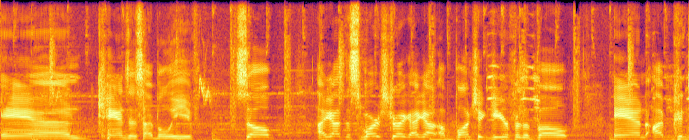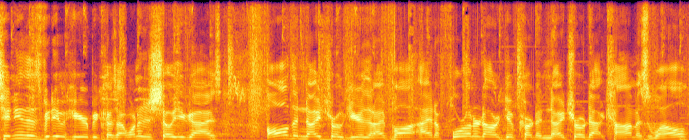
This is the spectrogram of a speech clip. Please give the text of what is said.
and Kansas, I believe. So I got the Smart Strike, I got a bunch of gear for the boat, and I'm continuing this video here because I wanted to show you guys all the Nitro gear that I bought. I had a $400 gift card to nitro.com as well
